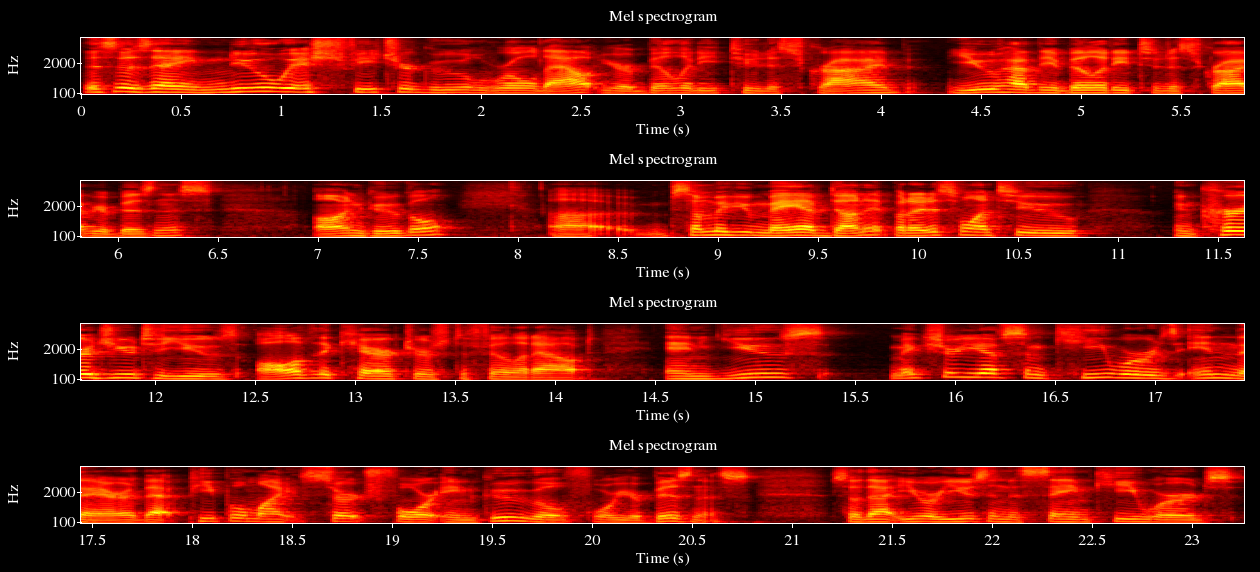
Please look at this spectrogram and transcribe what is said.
This is a newish feature Google rolled out, your ability to describe. You have the ability to describe your business on Google. Uh, some of you may have done it, but I just want to encourage you to use all of the characters to fill it out and use make sure you have some keywords in there that people might search for in Google for your business so that you are using the same keywords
